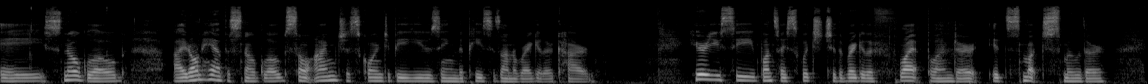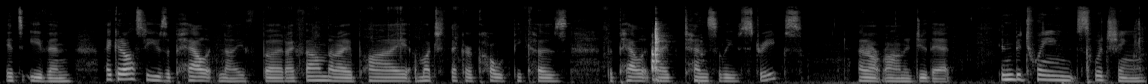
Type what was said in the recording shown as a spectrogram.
a snow globe. I don't have the snow globe, so I'm just going to be using the pieces on a regular card. Here you see, once I switch to the regular flat blender, it's much smoother. It's even. I could also use a palette knife, but I found that I apply a much thicker coat because the palette knife tends to leave streaks. I don't want to do that in between switching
